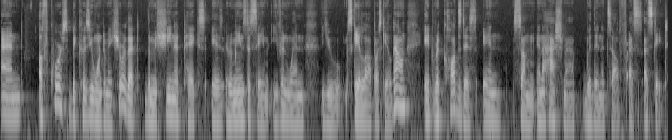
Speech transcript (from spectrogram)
and of course because you want to make sure that the machine it picks is remains the same even when you scale up or scale down it records this in some in a hash map within itself as a state.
